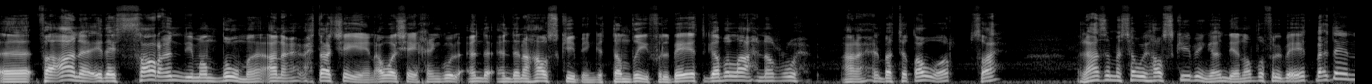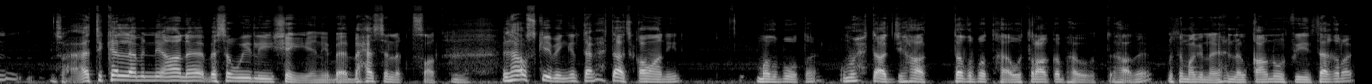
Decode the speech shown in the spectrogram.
آه، فأنا إذا صار عندي منظومة أنا أحتاج شيئين. أول شيء خلينا نقول عند عندنا housekeeping التنظيف البيت. قبل لا إحنا نروح أنا الحين بتطور صح؟ لازم أسوي housekeeping عندي أنظف البيت بعدين صح أتكلم إني أنا بسوي لي شيء يعني بحسن الاقتصاد. ال housekeeping أنت محتاج قوانين مضبوطة ومحتاج جهات تضبطها وتراقبها وهذا مثل ما قلنا إحنا القانون فيه ثغرة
